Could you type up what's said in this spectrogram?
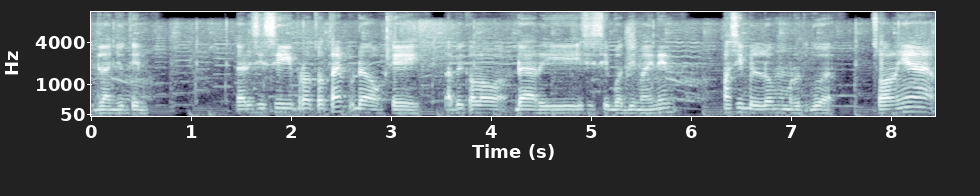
dilanjutin. Dari sisi prototype udah oke okay. tapi kalau dari sisi buat dimainin masih belum menurut gue soalnya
